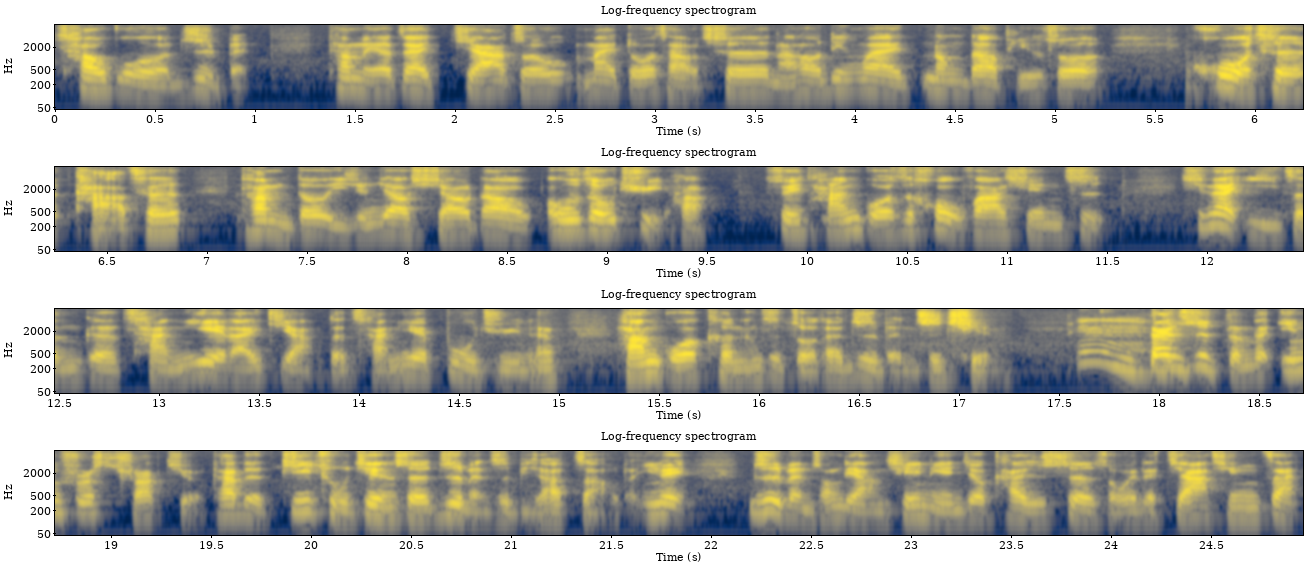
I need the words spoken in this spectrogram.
超过日本，他们要在加州卖多少车，然后另外弄到比如说货车、卡车，他们都已经要销到欧洲去哈，所以韩国是后发先至。现在以整个产业来讲的产业布局呢，韩国可能是走在日本之前。嗯，但是整个 infrastructure 它的基础建设，日本是比较早的，因为日本从两千年就开始设所谓的加氢站，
